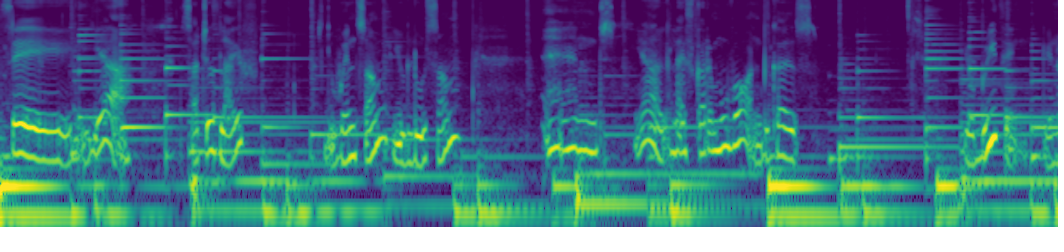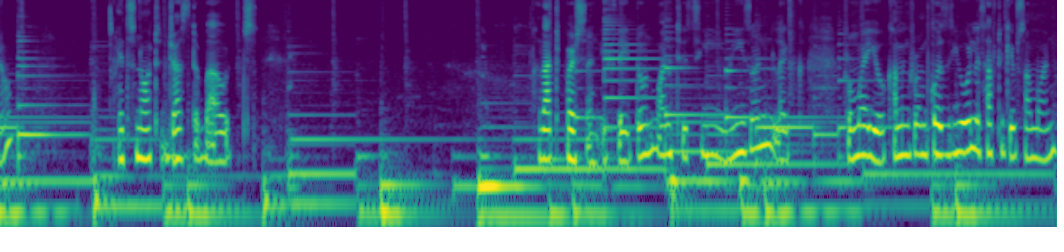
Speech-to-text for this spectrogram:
say yeah such is life. You win some you lose some yeah life's gotta move on because you're breathing you know? It's not just about that person. If they don't want to see reason like from where you're coming from because you always have to give someone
